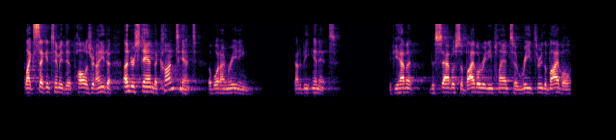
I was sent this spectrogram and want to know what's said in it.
like Second Timothy that Paul has written? I need to understand the content of what I'm reading. Got to be in it. If you haven't established a Bible reading plan to read through the Bible,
